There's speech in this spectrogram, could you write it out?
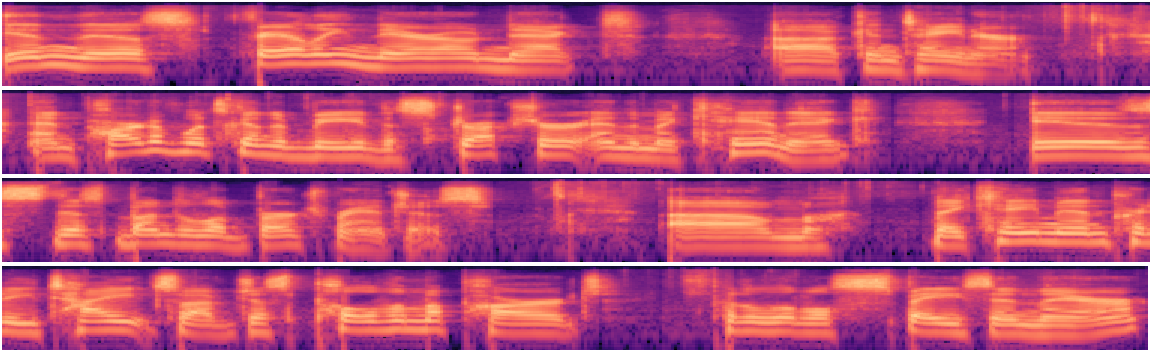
in this fairly narrow necked uh, container. And part of what's going to be the structure and the mechanic is this bundle of birch branches. Um, they came in pretty tight, so I've just pulled them apart, put a little space in there.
